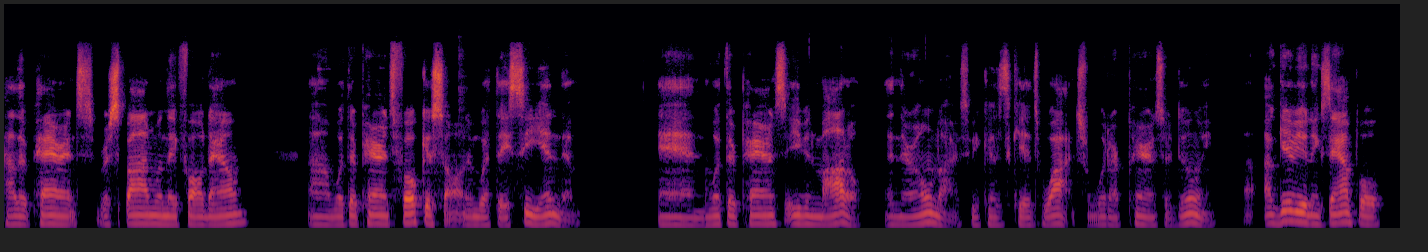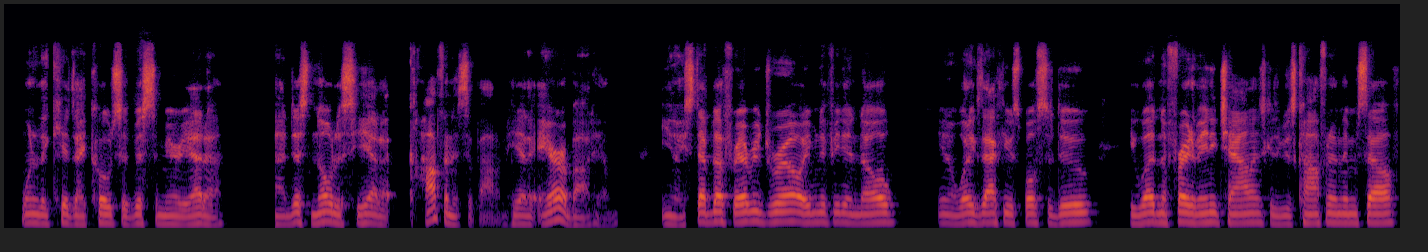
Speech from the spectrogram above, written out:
how their parents respond when they fall down, uh, what their parents focus on and what they see in them, and what their parents even model in their own lives because kids watch what our parents are doing. I'll give you an example. One of the kids I coached at Vista Murrieta, I just noticed he had a confidence about him. He had an air about him. You know, he stepped up for every drill, even if he didn't know you know, what exactly he was supposed to do. He wasn't afraid of any challenge because he was confident in himself.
